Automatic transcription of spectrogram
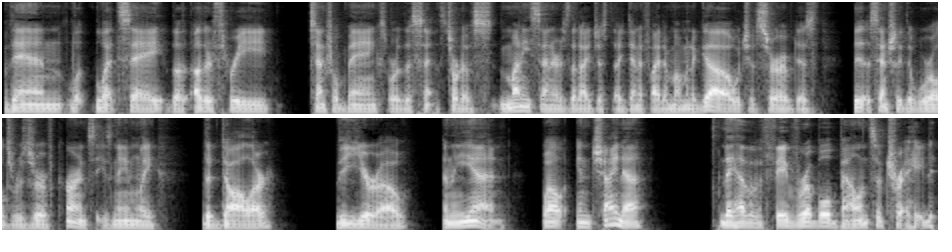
than, let's say, the other three central banks or the sort of money centers that I just identified a moment ago, which have served as essentially the world's reserve currencies, namely the dollar, the euro, and the yen. Well, in China, they have a favorable balance of trade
